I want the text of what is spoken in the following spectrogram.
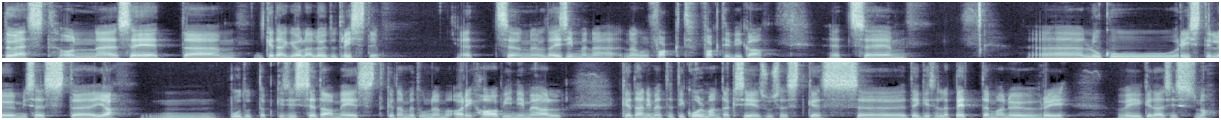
tõest on see, et äh, kedagi ei ole löödud risti. et see on nii-öelda esimene nagu fakt, faktiviga, et see äh, lugu ristilöömisest äh, jah, mm, puudutabki siis seda meest, keda me tunneme Arihaabi nime all, keda nimetati kolmandaks Jeesusest, kes äh, tegi selle pettemanöövri või keda siis noh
